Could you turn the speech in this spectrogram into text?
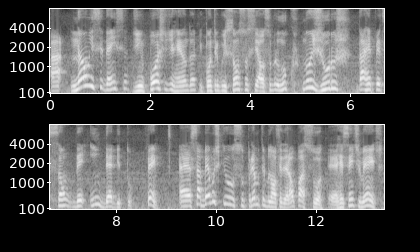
à não incidência de imposto de renda e contribuição social sobre o lucro nos juros da repetição de indébito. Bem, é, sabemos que o Supremo Tribunal Federal passou é, recentemente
